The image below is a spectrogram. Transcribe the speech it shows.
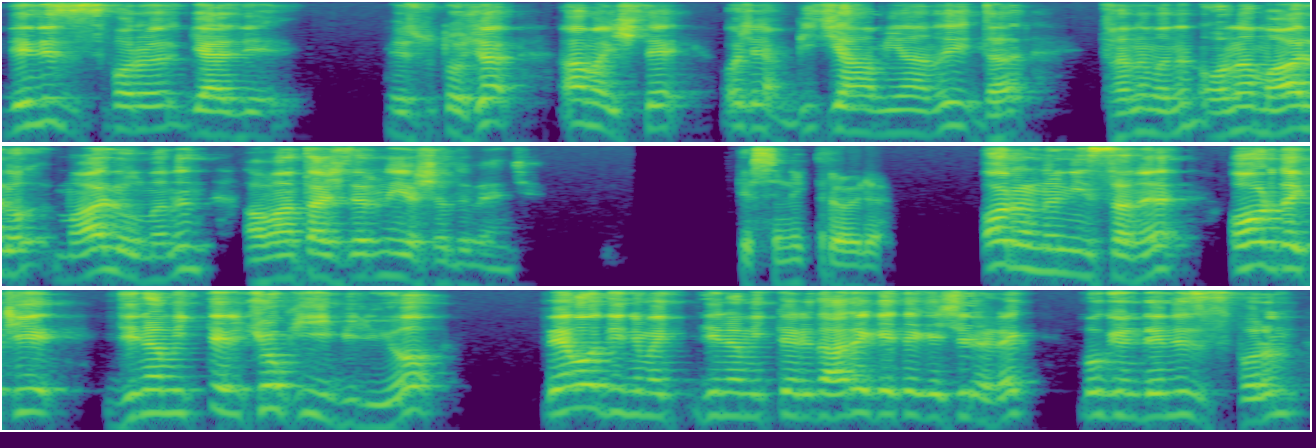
Denizli Spor'a geldi Mesut Hoca. Ama işte hocam bir camianı da tanımanın, ona mal, mal olmanın avantajlarını yaşadı bence. Kesinlikle öyle. Oranın insanı oradaki dinamikleri çok iyi biliyor ve o dinamik, dinamikleri de harekete geçirerek bugün Denizli Spor'un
